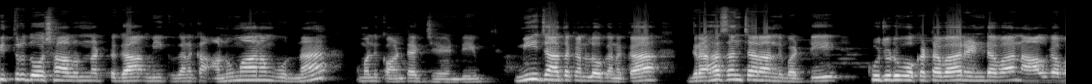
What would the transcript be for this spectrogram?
పితృదోషాలు ఉన్నట్టుగా మీకు గనక అనుమానం ఉన్నా మమ్మల్ని కాంటాక్ట్ చేయండి. మీ జాతకంలో గనక గ్రహ సంచారాన్ని బట్టి కుజుడు ఒకటవ రెండవ నాలుగవ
